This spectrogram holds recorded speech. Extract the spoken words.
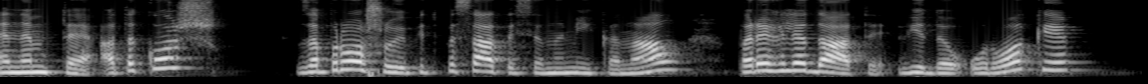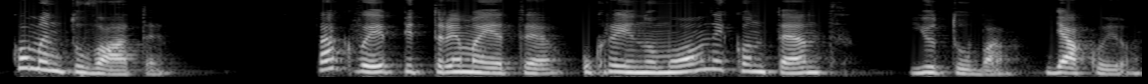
НМТ. А також запрошую підписатися на мій канал, переглядати відеоуроки, коментувати. Так ви підтримаєте україномовний контент Ютуба. Дякую.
